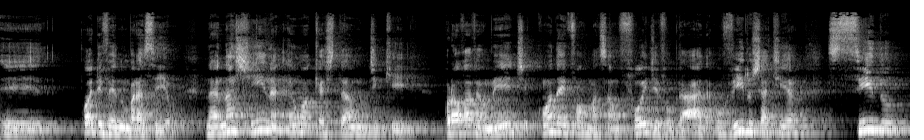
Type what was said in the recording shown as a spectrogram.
e, pode ver no Brasil. Né? Na China é uma questão de que provavelmente quando a informação foi divulgada, o vírus já tinha sido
